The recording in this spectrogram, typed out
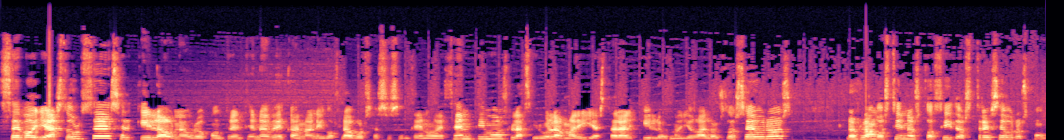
Cebollas dulces, el kilo a 1,39€, canónigos la bolsa a 69 céntimos, la ciruela amarilla estará al kilo, no llega a los 2 euros, los langostinos cocidos 3,49 euros, un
